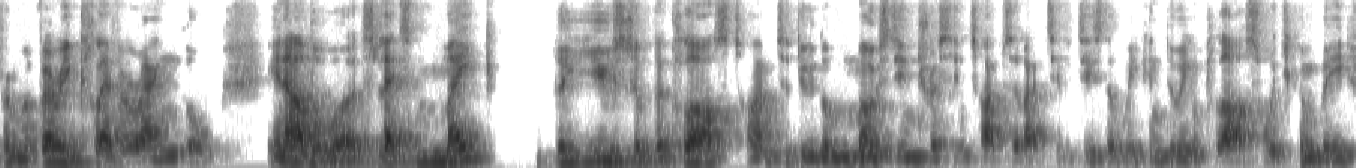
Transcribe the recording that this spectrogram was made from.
from a very clever angle. In other words, let's make the use of the class time to do the most interesting types of activities that we can do in class, which can be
